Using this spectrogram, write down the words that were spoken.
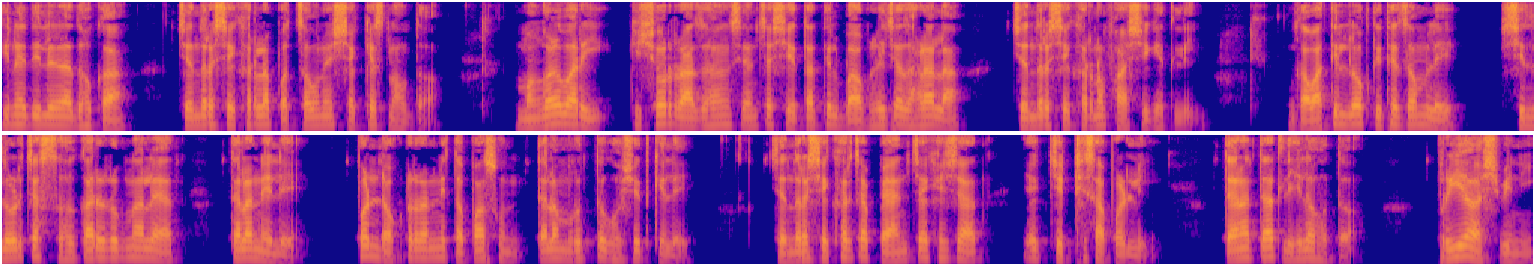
तिने दिलेला धोका चंद्रशेखरला पचवणे शक्यच नव्हतं. मंगळवारी किशोर राजहंस यांच्या शेतातील बाभळीच्या झाडाला चंद्रशेखरनं फाशी घेतली. गावातील लोक तिथे जमले सिल्लोडच्या सहकारी रुग्णालयात त्याला नेले पण डॉक्टरांनी तपासून त्याला मृत घोषित केले. चंद्रशेखरच्या पॅनच्या खिशात एक चिठ्ठी सापडली. त्यानं त्यात लिहिलं होतं प्रिय अश्विनी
